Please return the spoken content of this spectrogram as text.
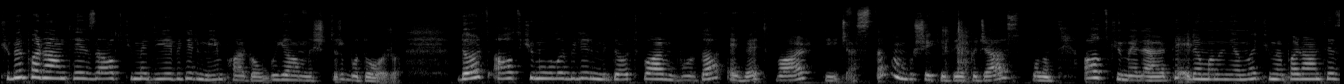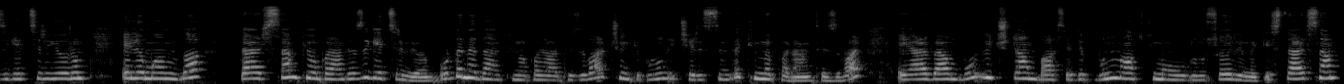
küme parantezli alt küme diyebilir miyim? Pardon bu yanlıştır. Bu doğru. 4 alt küme olabilir mi? 4 var mı burada? Evet var diyeceğiz. Tamam bu şekilde yapacağız bunu. Alt kümelerde elemanın yanına küme parantezi getiriyorum. Elemanı da dersem küme parantezi getirmiyorum. Burada neden küme parantezi var? Çünkü bunun içerisinde küme parantezi var. Eğer ben bu 3'ten bahsedip bunun alt küme olduğunu söylemek istersem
